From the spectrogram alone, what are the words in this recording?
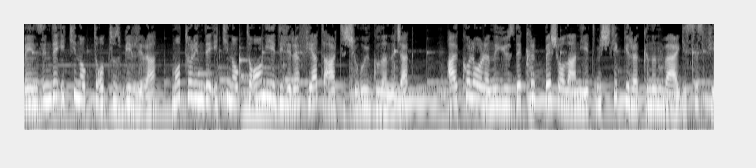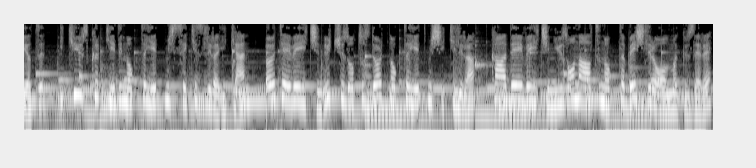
benzinde 2.31 lira, motorinde 2.17 lira fiyat artışı uygulanacak. Alkol oranı %45 olan 70'lik bir rakının vergisiz fiyatı 247.78 lira iken, ÖTV için 334.72 lira, KDV için 116.5 lira olmak üzere,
